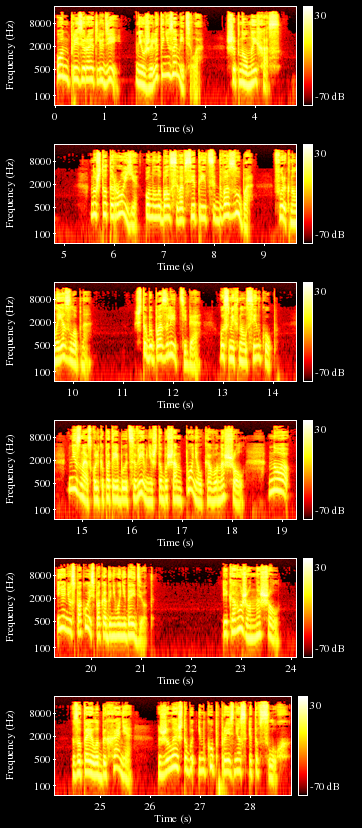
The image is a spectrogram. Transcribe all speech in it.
«Он презирает людей. Неужели ты не заметила?» — шепнул Нейхас. «Ну что-то, Ройе, он улыбался во все тридцать два зуба», — фыркнула я злобно. «Чтобы позлить тебя», — усмехнулся Инкуб. «Не знаю, сколько потребуется времени, чтобы Шан понял, кого нашел, но я не успокоюсь, пока до него не дойдет». «И кого же он нашел?» Затаило дыхание, желая, чтобы Инкуб произнес это вслух.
